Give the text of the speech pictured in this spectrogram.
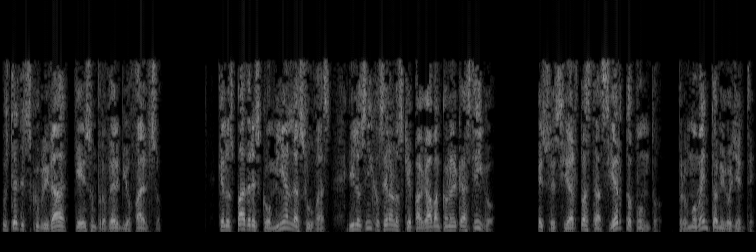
usted descubrirá que es un proverbio falso. Que los padres comían las uvas y los hijos eran los que pagaban con el castigo. Eso es cierto hasta cierto punto. Pero un momento, amigo oyente.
